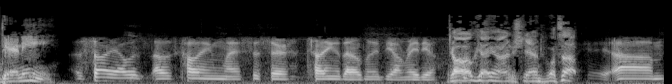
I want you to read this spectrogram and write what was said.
Danny. Uh, sorry, I was I was calling my sister, telling her that I'm going to be on radio. Oh, okay, I understand. What's up? Um,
